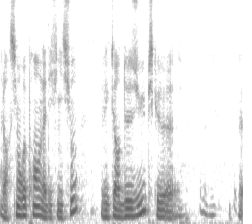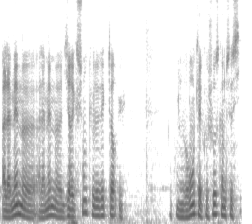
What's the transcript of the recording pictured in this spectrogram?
Alors, si on reprend la définition, le vecteur 2u, puisque euh, euh, à, la même, euh, direction que le vecteur u. Nous aurons quelque chose comme ceci.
